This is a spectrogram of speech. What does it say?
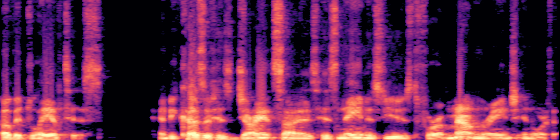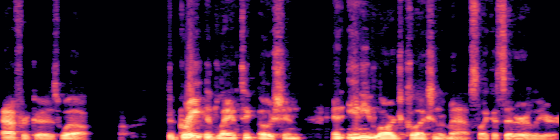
of Atlantis. And because of his giant size, his name is used for a mountain range in North Africa as well. The Great Atlantic Ocean and any large collection of maps. Like I said earlier,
